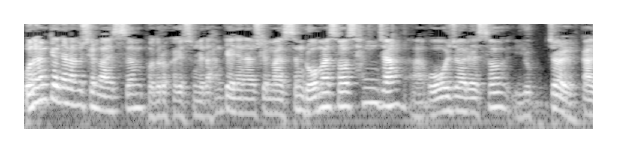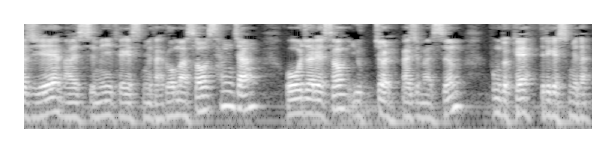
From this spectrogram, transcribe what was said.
오늘 함께 은혜 나누실 말씀 보도록 하겠습니다. 함께 은혜 나누실 말씀 로마서 3장 5절에서 아, 6절까지의 말씀이 되겠습니다. 로마서 3장 5절에서 6절까지 말씀 봉독해 드리겠습니다.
